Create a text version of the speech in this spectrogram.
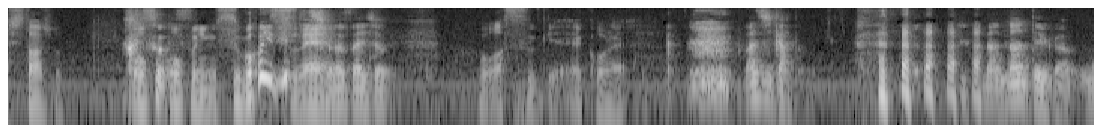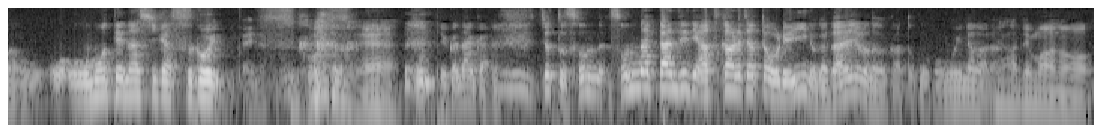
したんでしょ？オープニング。すごいっすね。一番最初、うわすげえこれ。マジかと。ななんていうか、まあお、おもてなしがすごいみたいな。すごいっすねっていうかなんか、ちょっとそんな、そんな感じに扱われちゃって俺いいのか大丈夫なのかと思いながら。いやでもあの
